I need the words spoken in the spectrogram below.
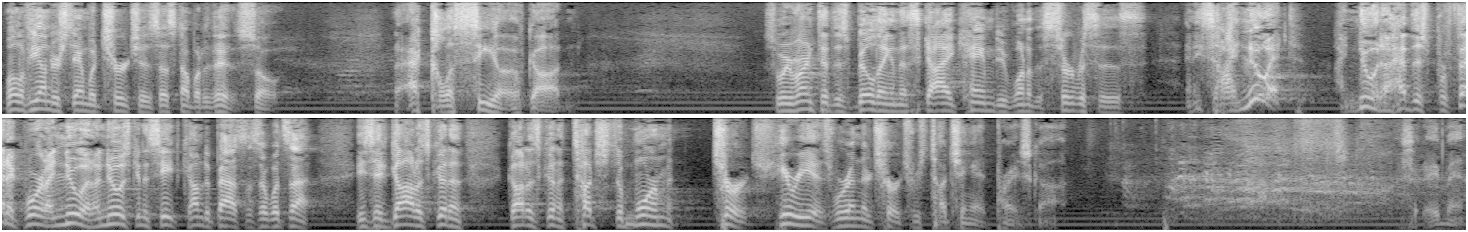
Well, if you understand what church is, that's not what it is. So, the ecclesia of God. So, we rented this building, and this guy came to one of the services, and he said, I knew it. I knew it. I have this prophetic word. I knew it. I knew I was going to see it come to pass. I said, What's that? He said, God is going to, God is going to touch the Mormon church. Here he is. We're in their church. We're touching it. Praise God. I said, Amen.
